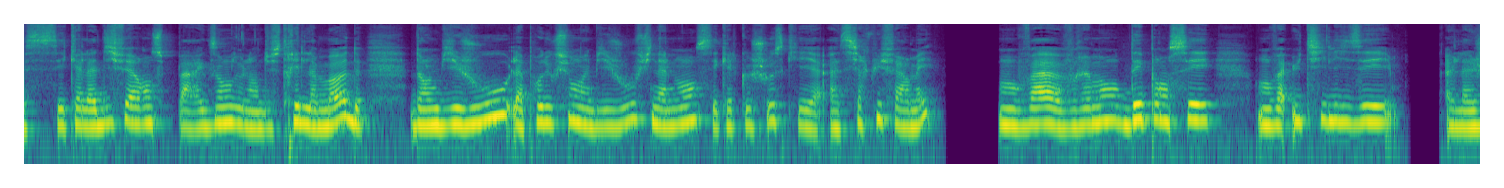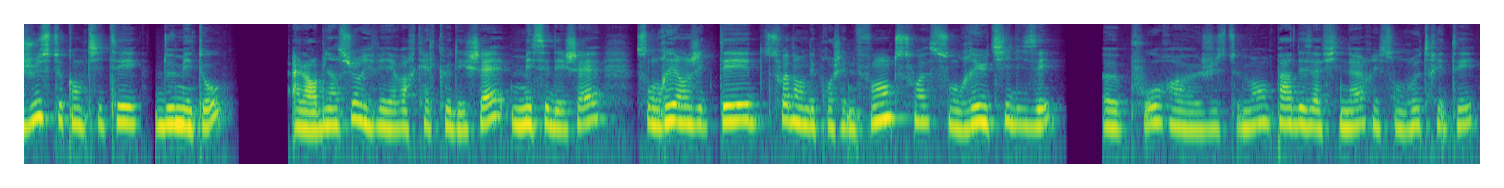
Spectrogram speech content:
c'est qu'à la différence par exemple de l'industrie de la mode, dans le bijou, la production d'un bijou finalement c'est quelque chose qui est à circuit fermé on va vraiment dépenser, on va utiliser la juste quantité de métaux. Alors bien sûr, il va y avoir quelques déchets, mais ces déchets sont réinjectés soit dans des prochaines fontes, soit sont réutilisés euh, pour euh, justement par des affineurs, ils sont retraités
